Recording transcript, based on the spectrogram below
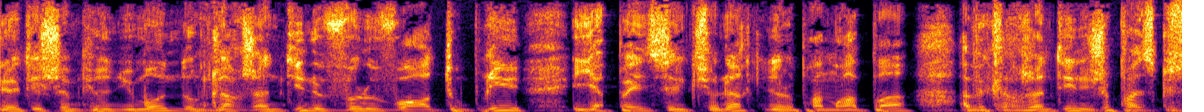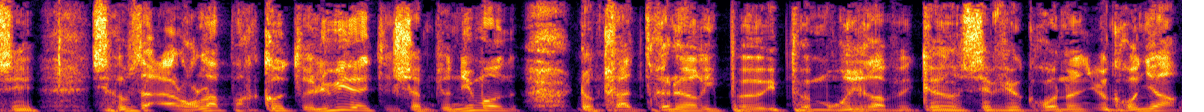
il a été champion du monde, donc l'Argentine veut le voir à tout prix. Il n'y a pas un sélectionneur qui ne le prendra pas avec l'Argentine. Je pense que c'est comme ça. Alors là, par contre, lui, il a été champion du monde, donc l'entraîneur, il peut il peut mourir avec euh, ses vieux grognards.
